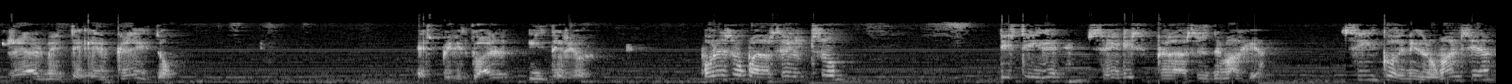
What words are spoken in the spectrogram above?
realmente el crédito espiritual interior. Por eso para Celso distingue seis clases de magia, cinco de nigromancia,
